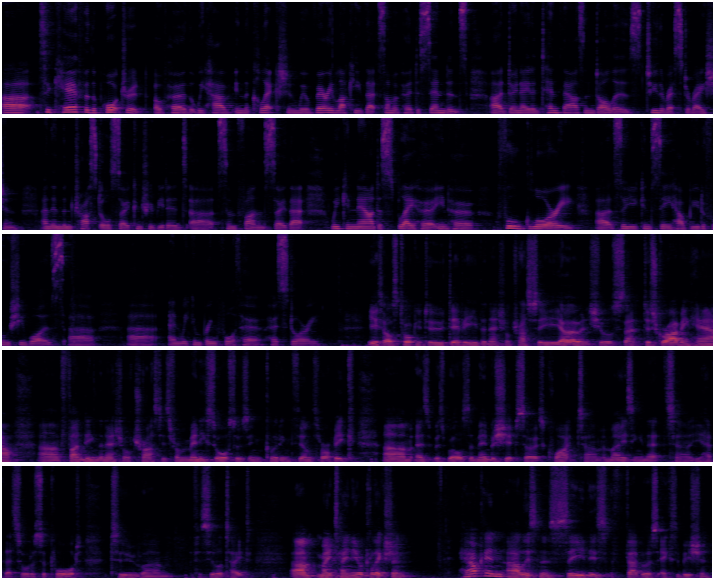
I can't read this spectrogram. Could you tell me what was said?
Uh, to care for the portrait of her that we have in the collection, we are very lucky that some of her descendants uh, donated $10,000 to the restoration, and then the trust also contributed uh, some funds so that we can now display her in her full glory uh, so you can see how beautiful she was uh, and we can bring forth her, her story. Yes, I was talking to Debbie, the National Trust CEO, and she was describing how uh, funding the National Trust is from many sources, including philanthropic, um, as, as well as the membership. So it's quite um, amazing that uh, you have that sort of support to um, facilitate um, maintaining your collection. How can our listeners see this fabulous exhibition?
